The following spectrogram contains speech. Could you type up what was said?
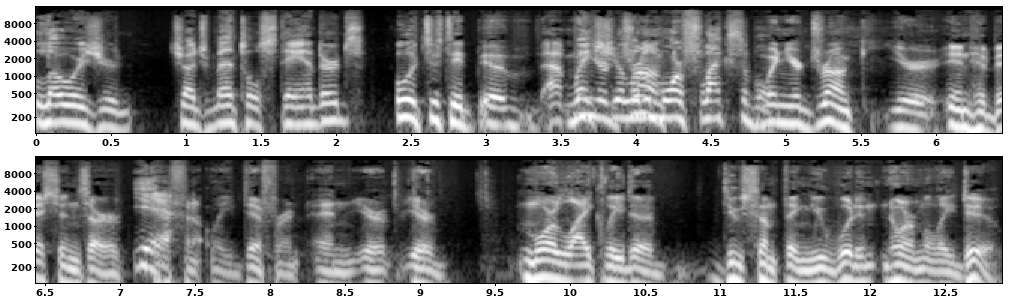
lowers your judgmental standards. Well it's just it uh, when Makes you're you a little more flexible. when you're drunk your inhibitions are Yeah. definitely different and you're you're more likely to do something you wouldn't normally do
